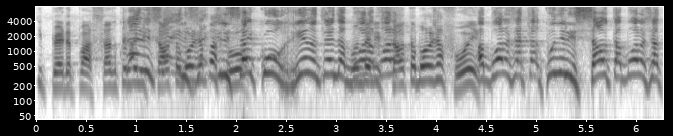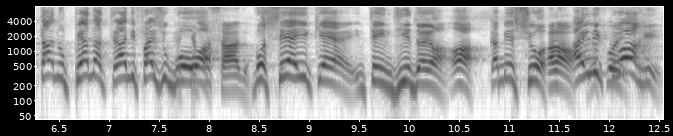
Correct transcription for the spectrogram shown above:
e perde a passada. Quando Cara, ele, ele salta, sai, a bola já passou. Ele sai correndo atrás da bola. Quando ele bola, salta, a bola já foi. A bola já tá, quando ele salta, a bola já tá no pé da trave e faz o gol, ó. Passado. Você aí que é entendido aí, ó. Ó, cabeceou. Lá, ó, aí ele foi. corre.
